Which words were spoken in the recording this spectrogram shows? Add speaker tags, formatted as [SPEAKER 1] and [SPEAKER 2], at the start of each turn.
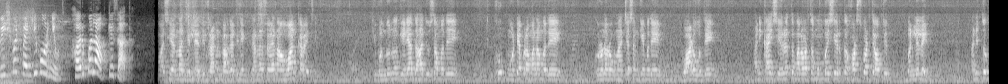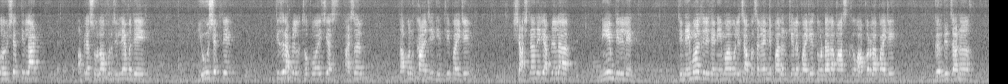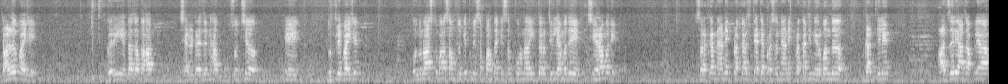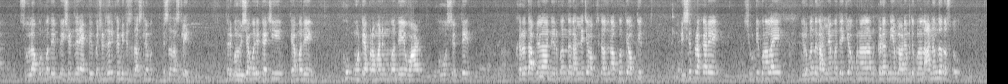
[SPEAKER 1] विश्व 24 न्यूज हर्पल आपके साथ.
[SPEAKER 2] वासियांना जिल्ह्यातील ग्रामीण भागातील एक त्यांना सगळ्यांना आव्हान करायचं की बंधूनं गेल्या दहा दिवसामध्ये खूप मोठ्या प्रमाणामध्ये कोरोना रुग्णांच्या संख्येमध्ये वाढ होते. आणि काही शहरं तर मला वाटतं मुंबई शहर तर हॉटस्पॉट त्या बाबतीत बनलेलं आहे. आणि तो भविष्यात ती लाट आपल्या सोलापूर जिल्ह्यामध्ये येऊ शकते. ती जर आपल्याला थोपवायची अस असेल तर आपण काळजी घेतली पाहिजे. शासनाने जे आपल्याला नियम दिलेले आहेत जे नियमावली दिले त्या नियमावलीचं आपण सगळ्यांनी पालन केलं पाहिजे तोंडाला मास्क वापरला पाहिजे गर्दीत जाणं टाळलं पाहिजे. घरी येता जाता हात सॅनिटायझरने हात स्वच्छ हे धुतले पाहिजेत. म्हणून आज तुम्हाला सांगतो की तुम्ही पाहता की संपूर्ण इतर जिल्ह्यामध्ये शहरामध्ये सरकारने अनेक प्रकारचे त्या त्या प्रशासनाने अनेक प्रकारचे निर्बंध घातलेले आहेत. आज जरी आज आपल्या सोलापूरमध्ये पेशंट जरी ॲक्टिव्ह पेशंट जरी कमी दिसत असले दिसत असले तरी भविष्यामध्ये त्याची त्यामध्ये खूप मोठ्या प्रमाणामध्ये वाढ होऊ शकते. खरं तर आपल्याला निर्बंध घालण्याच्या बाबतीत अजून आपण त्या बाबतीत निश्चित प्रकारे शेवटी कोणालाही निर्बंध घालण्यामध्ये किंवा कोणाला कडक नियम लावण्यामध्ये कोणाला आनंद नसतो.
